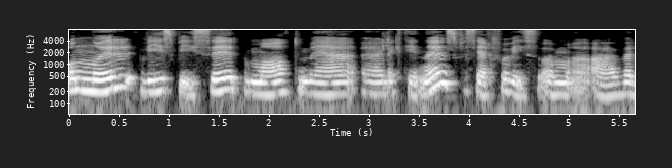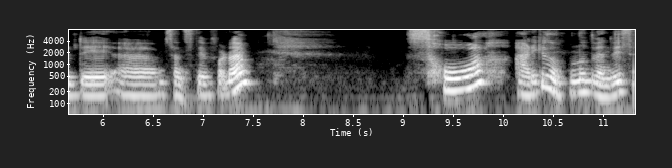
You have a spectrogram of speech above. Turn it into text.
Og når vi spiser mat med eh, lektiner, spesielt for vi som er veldig eh, sensitive for det, så er det ikke sånn at man nødvendigvis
